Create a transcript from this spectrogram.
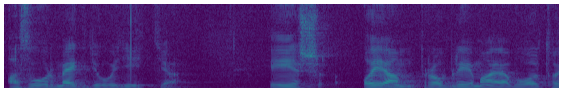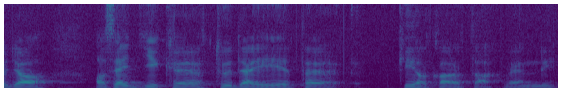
az Úr meggyógyítja. És olyan problémája volt, hogy a, az egyik tüdejét ki akarták venni,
